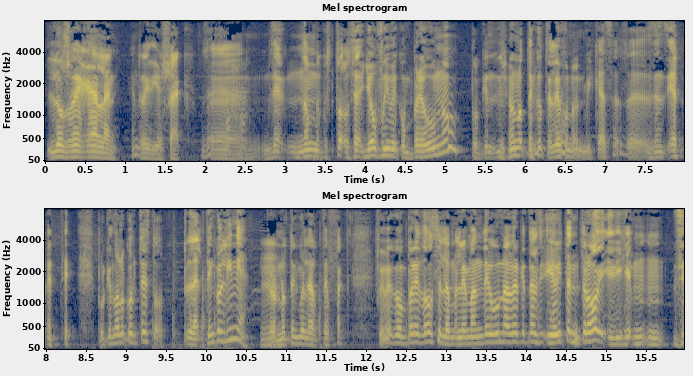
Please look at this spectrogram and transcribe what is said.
los regalan en Radio Shack. O sea, de- no me costó, o sea, yo fui y me compré uno, porque yo no tengo teléfono en mi casa, o sea, esencialmente, porque no lo contesto. La- tengo línea, pero no tengo el artefacto. Fui y me compré dos, y le, le mandé uno a ver qué tal, y ahorita entró y dije, "Mm, mm, sí,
